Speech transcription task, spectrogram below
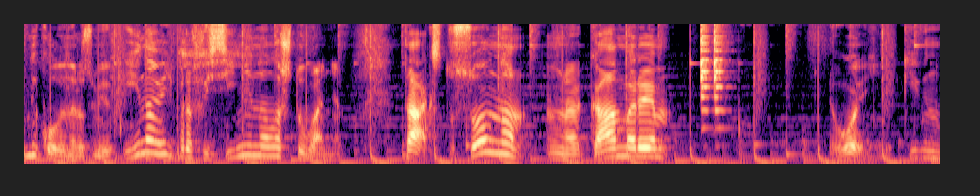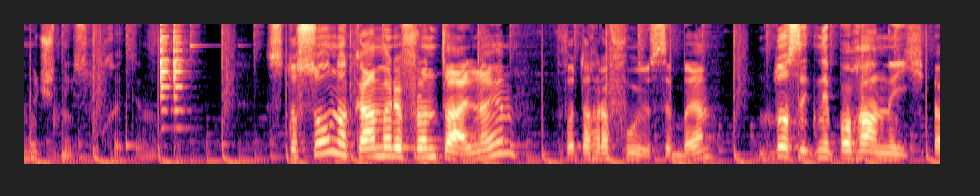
Ніколи не розумів. І навіть професійні налаштування. Так, стосовно е, камери. Ой, який він гучний, слухайте. ну. Стосовно камери фронтальної, фотографую себе. Досить непоганий е,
